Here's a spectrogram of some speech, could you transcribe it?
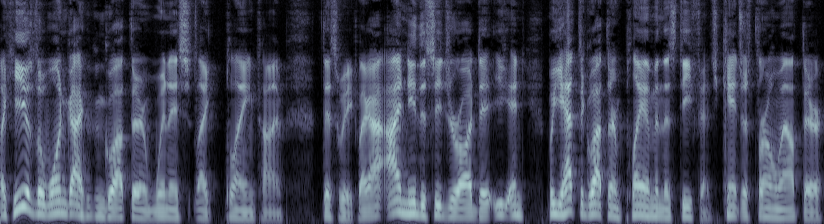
Like he is the one guy who can go out there and win his like playing time this week. Like I, I need to see Jarrad, da- and but you have to go out there and play him in this defense. You can't just throw him out there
